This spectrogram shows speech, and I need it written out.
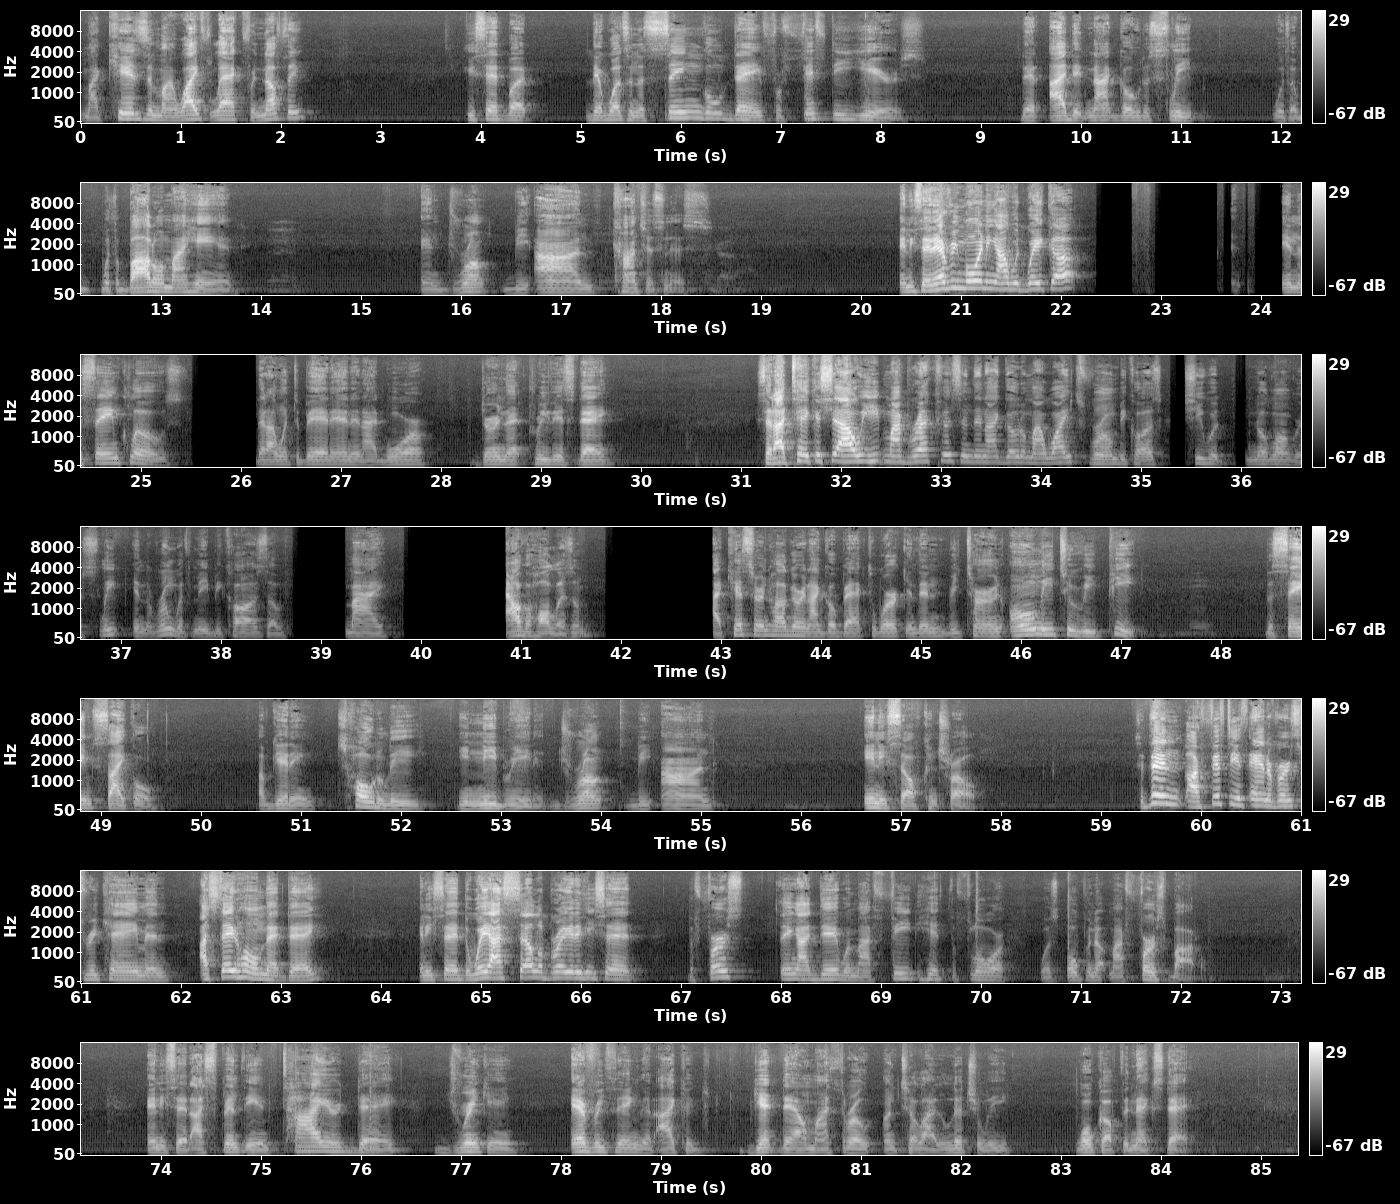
My kids and my wife lacked for nothing. He said, but there wasn't a single day for 50 years that I did not go to sleep with a, with a bottle in my hand and drunk beyond consciousness. And he said, every morning I would wake up in the same clothes that I went to bed in and I'd wore during that previous day. Said I'd take a shower, eat my breakfast, and then I'd go to my wife's room because she would no longer sleep in the room with me because of my alcoholism. I kiss her and hug her, and I go back to work and then return only to repeat the same cycle of getting totally inebriated, drunk beyond any self control. So then our 50th anniversary came, and I stayed home that day. And he said, The way I celebrated, he said, the first thing I did when my feet hit the floor was open up my first bottle. And he said, I spent the entire day drinking everything that I could get down my throat until I literally woke up the next day.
